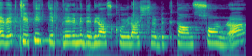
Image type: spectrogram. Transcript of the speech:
Evet kirpik diplerimi de biraz koyulaştırdıktan sonra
